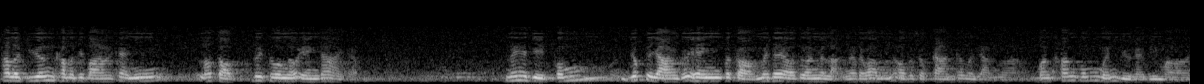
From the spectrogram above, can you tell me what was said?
ถ้าเราเยื้องคำอธิบายแค่นี้ เราตอบด้วยตัวเราเองได้ครับ ในอดีตผมยกตัวอย่างตัวเองประกอบไม่ได้เอาตัวเองเป็นหลักนะแต่ว่ามันเอาประสบการณ์เข้ามายันว่า บางครั้งผมเหมือนอยู่ในวิมาน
